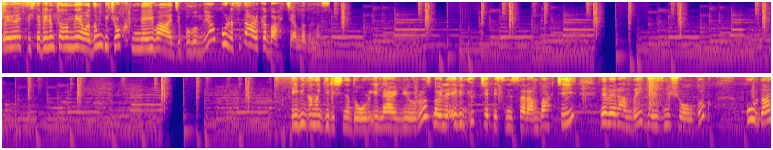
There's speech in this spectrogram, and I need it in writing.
Evet işte benim tanımlayamadığım birçok meyve ağacı bulunuyor. Burası da arka bahçe alanımız. Evin ana girişine doğru ilerliyoruz. Böyle evin üç cephesini saran bahçeyi ve verandayı gezmiş olduk. Buradan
